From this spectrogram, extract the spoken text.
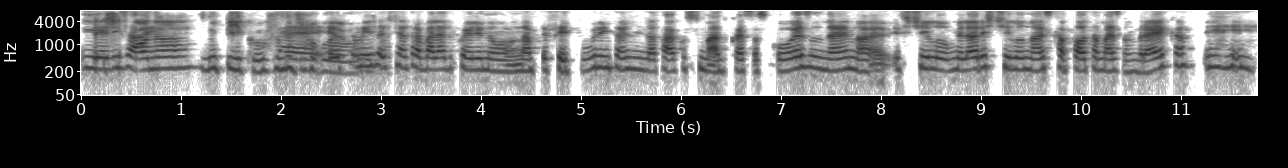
E ele, ele já no, no pico é, do problema. Eu também já tinha trabalhado com ele no, na prefeitura, então a gente já está acostumado com essas coisas, né? estilo, melhor estilo nós capota mais não breca. E,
